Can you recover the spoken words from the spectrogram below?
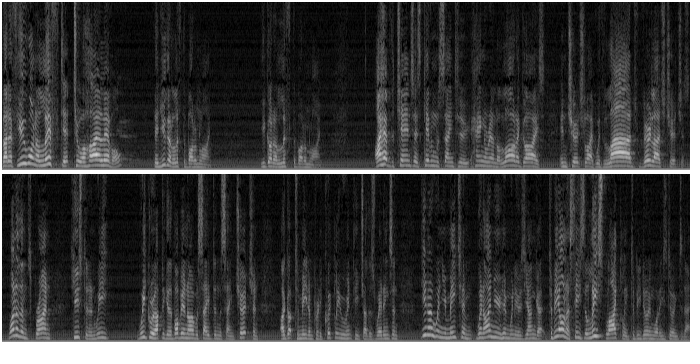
But if you want to lift it to a higher level, then you've got to lift the bottom line. You've got to lift the bottom line. I have the chance, as Kevin was saying, to hang around a lot of guys in church life with large, very large churches. One of them's Brian Houston, and we, we grew up together. Bobbie and I were saved in the same church, and I got to meet him pretty quickly. We went to each other's weddings. And you know, when you meet him, when I knew him when he was younger, to be honest, he's the least likely to be doing what he's doing today.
